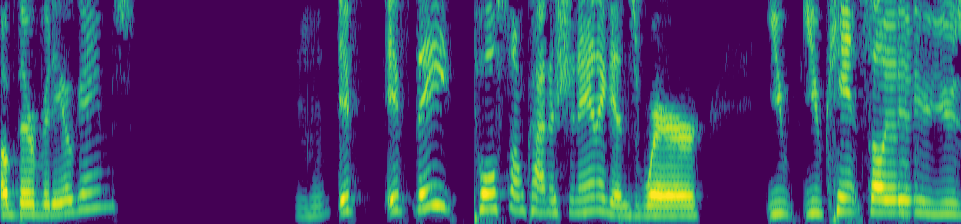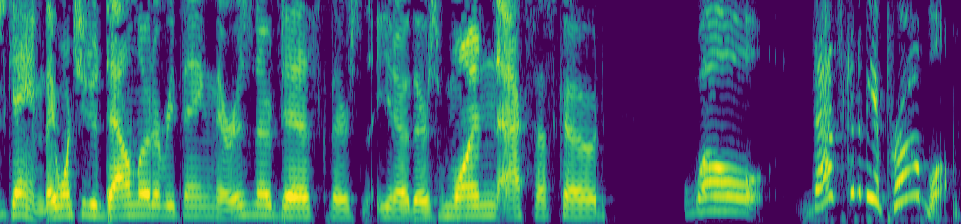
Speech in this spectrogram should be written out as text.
of their video games, Mhm. if if they pull some kind of shenanigans where you you can't sell your used game, they want you to download everything. There is no disc. There's you know there's one access code. Well, that's going to be a problem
